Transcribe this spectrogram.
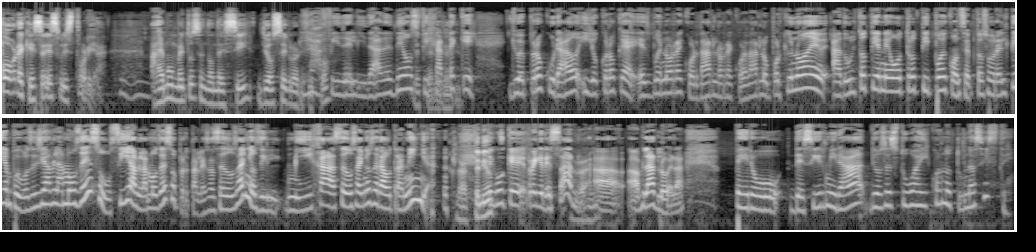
pobre que sea su historia, hay momentos en donde sí, Dios se glorificó. La fidelidad de Dios. Fíjate que yo he procurado y yo creo que es bueno recordarlo, recordarlo, porque uno de adulto tiene otro tipo de concepto sobre el tiempo. Y vos decís, ya hablamos de eso, sí, hablamos de eso, pero tal vez hace dos años y mi hija hace dos años era otra niña. Claro, Tengo que regresar a, hablarlo, ¿verdad? Pero decir, mira, Dios estuvo ahí cuando tú naciste.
